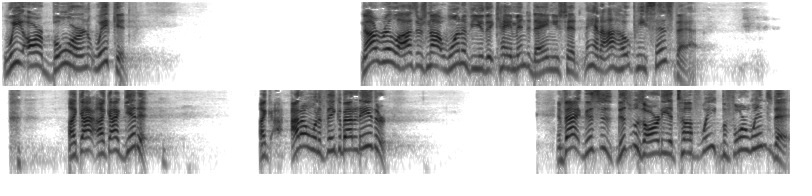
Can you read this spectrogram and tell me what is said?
we are born wicked. Now I realize there's not one of you that came in today and you said, man, I hope he says that. like I, like I get it. Like I don't want to think about it either. In fact, this is, this was already a tough week before Wednesday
